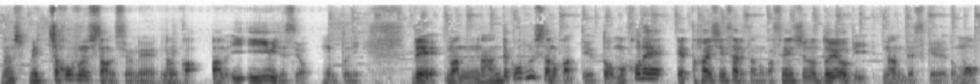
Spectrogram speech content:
なんしめっちゃ興奮したんですよね。なんか、あの、いいい意味ですよ。本当に。で、まあ、なんで興奮したのかっていうと、まあ、これ、えっと、配信されたのが先週の土曜日なんですけれども、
